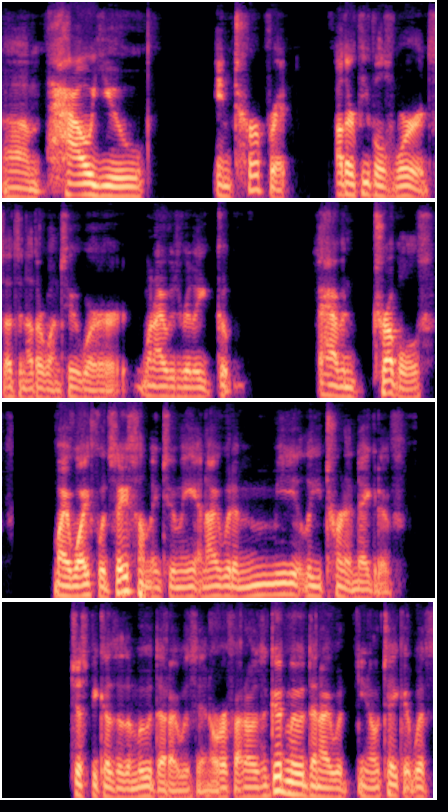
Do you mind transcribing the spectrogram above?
um, how you interpret other people's words. That's another one too, where when I was really go- having troubles, my wife would say something to me and I would immediately turn it negative just because of the mood that I was in. Or if I was a good mood, then I would, you know, take it with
